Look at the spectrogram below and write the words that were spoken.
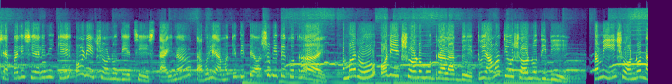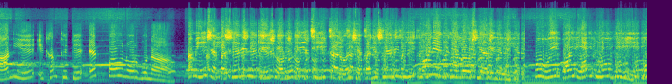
শেপালি শিয়ালিনীকে অনেক স্বর্ণ দিয়েছিস, তাই না? তাহলে আমাকে দিতে অসুবিধে কোথায়? আমারও অনেক স্বর্ণ মুদ্রা লাগবে, তুই আমাকেও স্বর্ণ দিবি। আমি স্বর্ণ না নিয়ে এখান থেকে এক পাও নড়বো না। আমি শেপা শিয়ালিনীকে স্বর্ণ দিয়েছি কারণ শেপালি শিয়ালিনী অনেক ভালো শিয়ালিনী তুই অনেক লোভী ও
